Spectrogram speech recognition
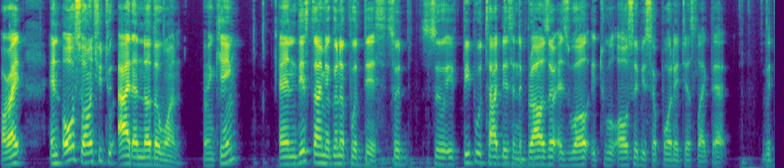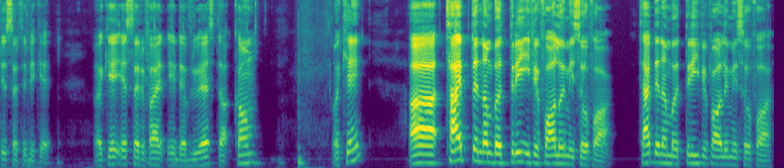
All right. And also I want you to add another one. Okay. And this time you're going to put this. So, so if people type this in the browser as well, it will also be supported just like that with this certificate. Okay. It's certified AWS.com. Okay. Uh, type the number three if you're following me so far. Type the number three if you're following me so far.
